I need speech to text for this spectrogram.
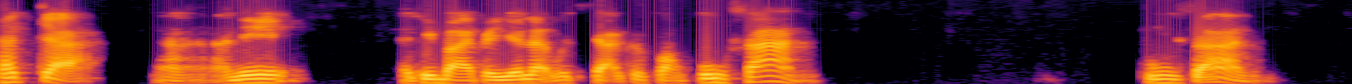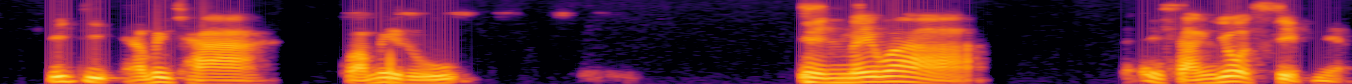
ธจักอ่าอันนี้อธิบายไปเยอะแล้วอุทธจักคือความฟุ้งซ่านฟุ้งซ่านวิจิอวิชาความไม่รู้ เห็นไหมว่าไอ้สังโยชน์สิบเนี่ย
